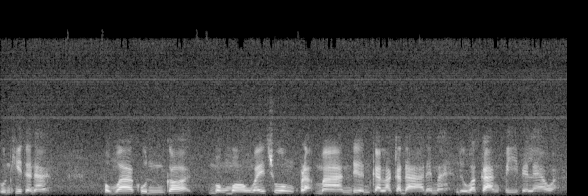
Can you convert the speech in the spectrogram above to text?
คุณคิดอะนะผมว่าคุณก็มองมองไว้ช่วงประมาณเดือนกรกฎาได้ไหมหรือว่ากลางปีไปแล้วอะใน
